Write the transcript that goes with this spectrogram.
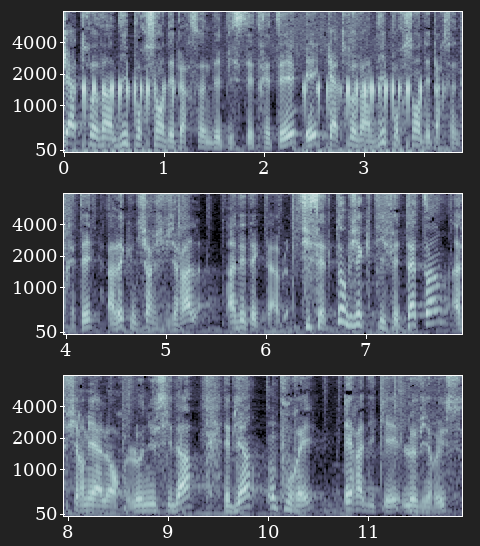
90% des personnes dépistées traitées et 90% des personnes traitées avec une charge virale indétectable. Si cet objectif est atteint, affirmait alors l'ONU-SIDA, eh bien on pourrait éradiquer le virus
